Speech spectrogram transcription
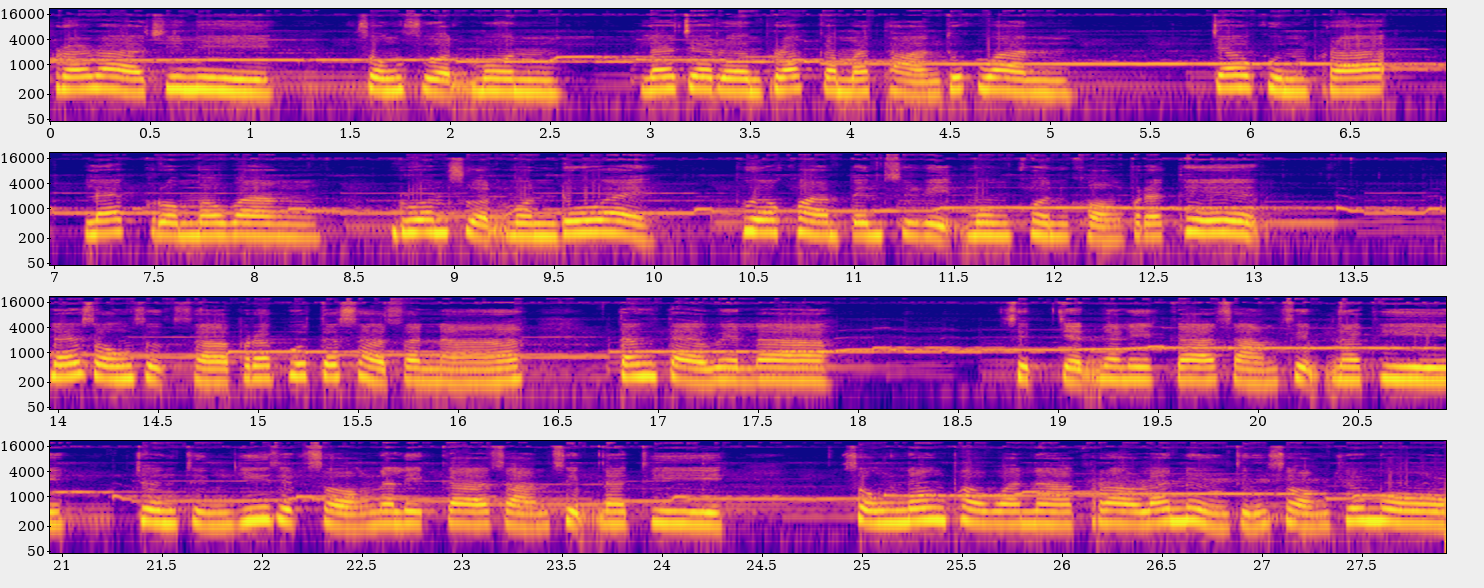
พระราชินี ทรงสวดมนต์และเจริญพระกรรมฐานทุกวัน เจ้าคุณพระและกรมวังร่วมสวดมนต์ด้วย เพื่อความเป็นสิริมงคลของประเทศ และทรงศึกษาพระพุทธศาสนา ตั้งแต่เวลา 17นาฬิกา30 นาทีจนถึง 22นาฬิกา30 นาที ทรงนั่งภาวนาคราวละ 1-2 ชั่วโมง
